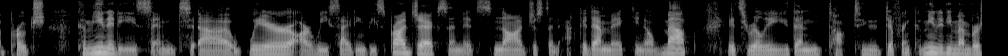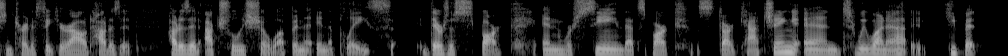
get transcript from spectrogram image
approach communities and uh, where are we siting these projects. And it's not just an academic, you know, map. It's really you then talk to different community members and try to figure out how does it how does it actually show up in a, in a place there's a spark and we're seeing that spark start catching and we want to uh, keep it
